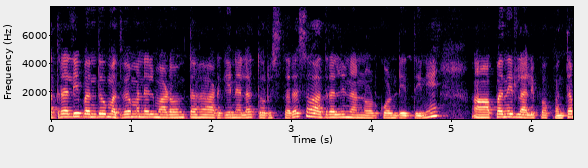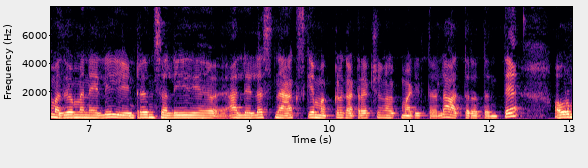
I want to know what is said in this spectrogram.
ಅದರಲ್ಲಿ ಬಂದು ಮದುವೆ ಮನೇಲಿ ಮಾಡುವಂತಹ ಅಡುಗೆನೆಲ್ಲ ತೋರಿಸ್ತಾರೆ. ಸೊ ಅದರಲ್ಲಿ ನಾನು ನೋಡ್ಕೊಂಡಿದ್ದೀನಿ. ಪನ್ನೀರ್ ಲಾಲಿಪಾಪ್ ಅಂತ ಮದುವೆ ಮನೆಯಲ್ಲಿ ಎಂಟ್ರೆನ್ಸಲ್ಲಿ ಅಲ್ಲೆಲ್ಲ ಸ್ನ್ಯಾಕ್ಸ್ಗೆ ಮಕ್ಕಳಿಗೆ ಅಟ್ರಾಕ್ಷನ್ ಆಗಿ ಮಾಡಿರ್ತಾರಲ್ಲ, ಆ ಥರದಂತೆ ಅವ್ರು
